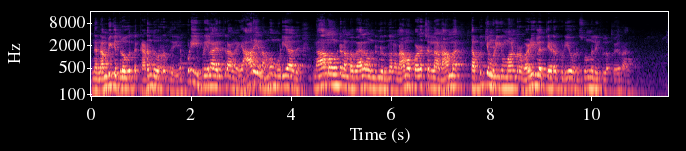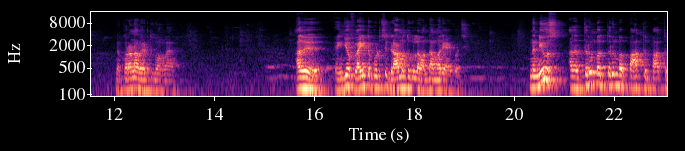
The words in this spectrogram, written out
இந்த நம்பிக்கை துரோகத்தை கடந்து வர்றது? எப்படி இப்படியெல்லாம் இருக்கிறாங்க? யாரையும் நம்ப முடியாது. நாம் உண்டு நம்ம வேலை உண்டுன்னு இருந்தாலும் நாம் பழச்சிடலாம். நாம் தப்பிக்க முடியுமான்ற வழிகளை தேடக்கூடிய ஒரு சூழ்நிலைக்குள்ளே போயிடுறாங்க. இந்த கொரோனாவை எடுத்துக்குவாங்களேன். அது எங்கேயோ ஃப்ளைட்டை பிடிச்சி கிராமத்துக்குள்ளே வந்த மாதிரி ஆகிப்போச்சு இந்த நியூஸ் அதை திரும்ப திரும்ப பார்த்து பார்த்து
